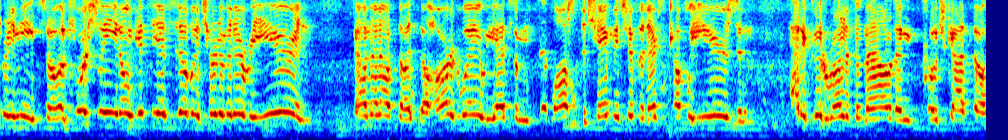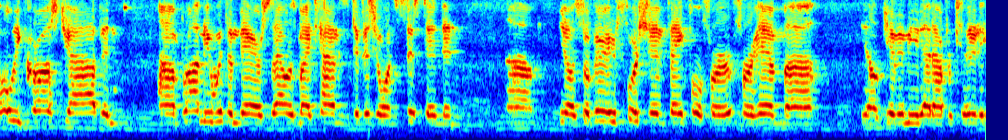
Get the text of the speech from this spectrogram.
pretty neat. So unfortunately, you don't get the NCAA tournament every year, and found that out the, the hard way. We had some lost the championship the next couple of years and had a good run at the Mount. And coach got the Holy Cross job and um, brought me with him there. So that was my time as a Division One assistant. And um, you know, so very fortunate and thankful for for him. Uh, you know, giving me that opportunity.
